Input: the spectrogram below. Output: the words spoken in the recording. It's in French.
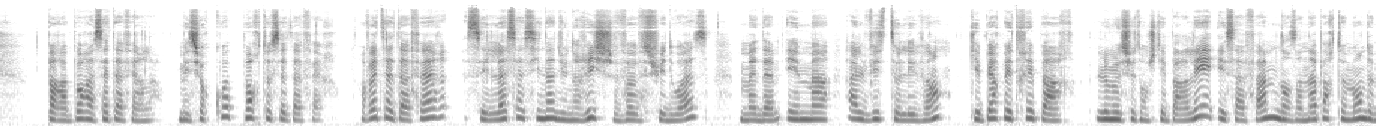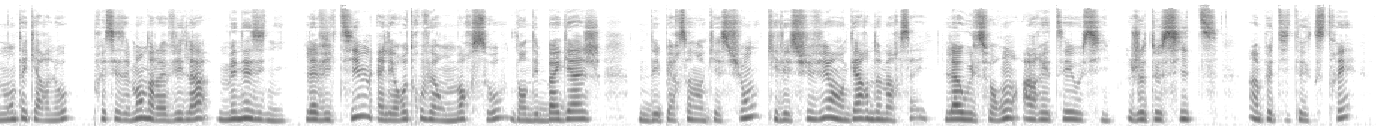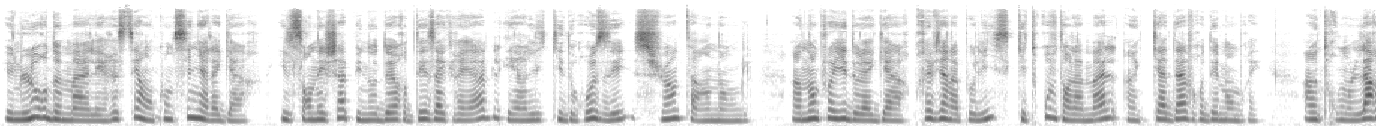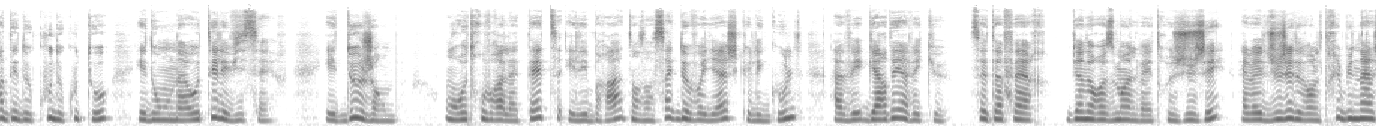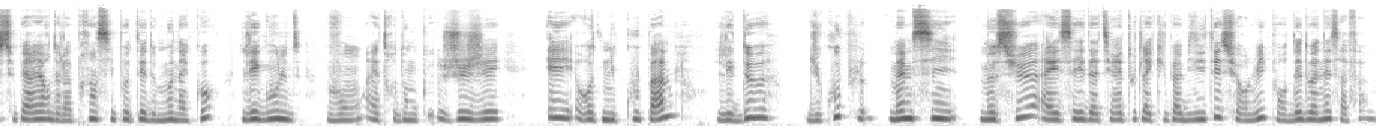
par rapport à cette affaire-là. Mais sur quoi porte cette affaire? En fait, cette affaire, c'est l'assassinat d'une riche veuve suédoise, Madame Emma Alvist-Levin, qui est perpétrée par le monsieur dont je t'ai parlé et sa femme dans un appartement de Monte-Carlo, précisément dans la villa Menesini. La victime, elle est retrouvée en morceaux dans des bagages des personnes en question qui les suivaient en gare de Marseille, là où ils seront arrêtés aussi. Je te cite un petit extrait. Une lourde malle est restée en consigne à la gare. Il s'en échappe une odeur désagréable et un liquide rosé suinte à un angle. Un employé de la gare prévient la police qui trouve dans la malle un cadavre démembré un tronc lardé de coups de couteau et dont on a ôté les viscères, et deux jambes. On retrouvera la tête et les bras dans un sac de voyage que les Gould avaient gardé avec eux. Cette affaire, bien heureusement, elle va être jugée. Elle va être jugée devant le tribunal supérieur de la principauté de Monaco. Les Gould vont être donc jugés et retenus coupables. Les deux du couple, même si monsieur a essayé d'attirer toute la culpabilité sur lui pour dédouaner sa femme.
